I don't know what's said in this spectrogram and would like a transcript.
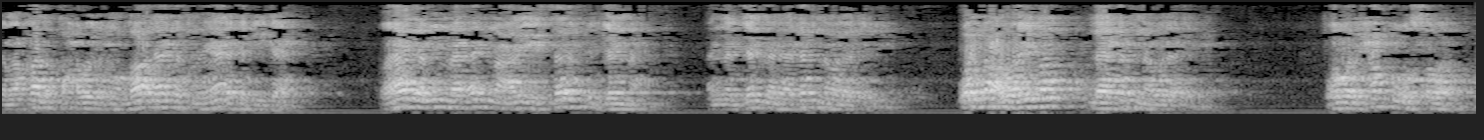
كما قال الطحاوي رحمه الله لا تفنيان لا تبيدان وهذا مما أجمع عليه السلف في الجنة. أن الجنة لا تفنى ولا تبيد والنار أيضا لا تفنى ولا تبيد وهو الحق والصواب.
